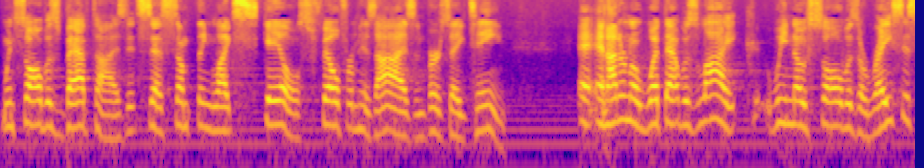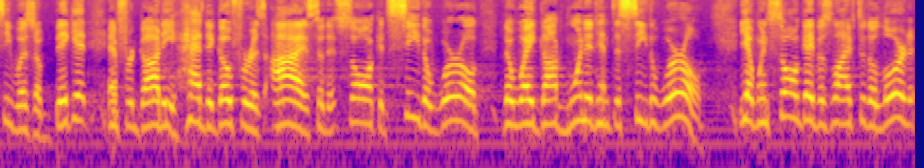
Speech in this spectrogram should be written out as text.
when Saul was baptized, it says something like scales fell from his eyes in verse 18. And I don't know what that was like. We know Saul was a racist, he was a bigot, and for God, he had to go for his eyes so that Saul could see the world the way God wanted him to see the world. Yet when Saul gave his life to the Lord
